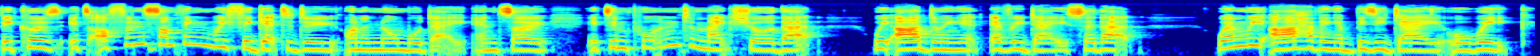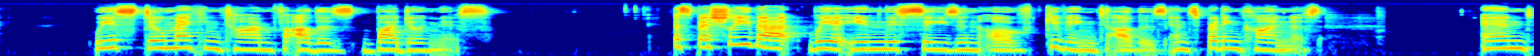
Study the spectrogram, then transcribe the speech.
Because it's often something we forget to do on a normal day. And so it's important to make sure that we are doing it every day so that when we are having a busy day or week, we are still making time for others by doing this especially that we are in this season of giving to others and spreading kindness. And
